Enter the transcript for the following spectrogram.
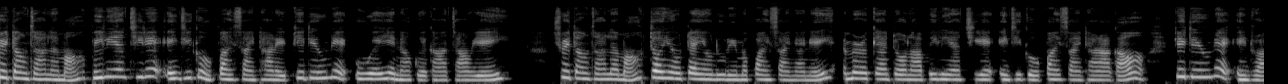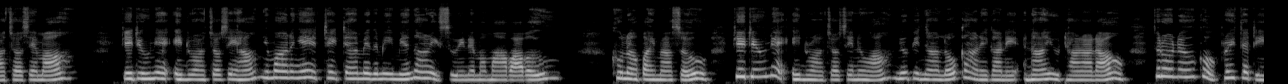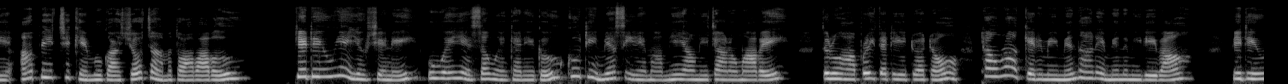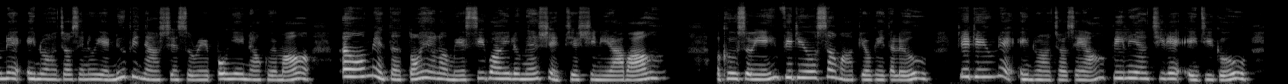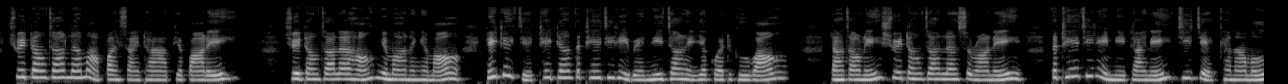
ရွှေတောင်ကြားလမ်းမှာဘီလီယံချီတဲ့အင်ဂျီကိုပိုင်ဆိုင်ထားတဲ့ပြည်သူနဲ့ဦးဝဲရဲ့နောက်ွယ်ကားကြောင်းရင်ရွှေတောင်ကြားလမ်းမှာတော်ယုံတန်ယုံလူတွေမပိုင်ဆိုင်နိုင်တဲ့အမေရိကန်ဒေါ်လာဘီလီယံချီတဲ့အင်ဂျီကိုပိုင်ဆိုင်ထားတာကပြည်သူနဲ့အင်ဒရာကျော်စင်မှာပြည်သူနဲ့အင်ဒရာကျော်စင်ဟာမြန်မာနိုင်ငံရဲ့ထိတ်တန့်မင်းသမီးမင်းသားတွေဆိုရင်လည်းမမှားပါဘူးခုနောက်ပိုင်းမှာဆိုပြည်သူနဲ့အင်ဒရာကျော်စင်တို့ဟာနုပညာလောကတွေကနေအနားယူထားတာတော့သူတို့တို့ကိုပြိသက်တင်အားပေးချစ်ခင်မှုကရောကြမသွားပါဘူး ပြည်တဦးရဲ့ရုပ်ရှင်တွေဦးဝဲရဲ့ဇက်ဝင်ခံတွေကိုခုထိမျက်စီထဲမှာမြင်အောင်နေကြတော့မှာပဲသူတို့ဟာပရိသတ်တွေအတွက်တော့ထောင်ရအကယ်ဒမီမင်းသားနဲ့မင်းသမီးတွေပါပြည်တဦးနဲ့အင်ဒရာကျော်စင်တို့ရဲ့နုပညာရှင်ဆိုတဲ့ပုံရိပ်နောက်ခွဲမှာအံ့ဩမြင့်သက်သွားရလောက်မဲ့စီးပွားရေးလုပ်ငန်းရှင်ဖြစ်ရှိနေတာပါအခုဆိုရင်ဗီဒီယိုစမှာပြောခဲ့တယ်လို့ပြည်တဦးနဲ့အင်ဒရာကျော်စင်ဟာဘီလီယံချီတဲ့အိမ်ကြီးကိုရွှေတောင်ကြားလမ်းမှာပိုင်ဆိုင်ထားတာဖြစ်ပါတယ် ရွှေတောင်ကြားလမ်းဟာမြန်မာနိုင်ငံမှာဒိတ်ဒိတ်ကြီးထိတ်တန်းတထေးကြီးတွေပဲနေကြတဲ့ရက်ွက်တစ်ခုပါ။ဒါကြောင့်လေရွှေတောင်ကြားလမ်းဆိုတာနဲ့တထေးကြီးတွေနေတိုင်းနဲ့ကြီးကျယ်ခမ်းနားမှု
